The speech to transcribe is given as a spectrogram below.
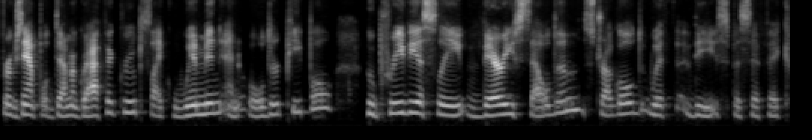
for example, demographic groups like women and older people who previously very seldom struggled with the specific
